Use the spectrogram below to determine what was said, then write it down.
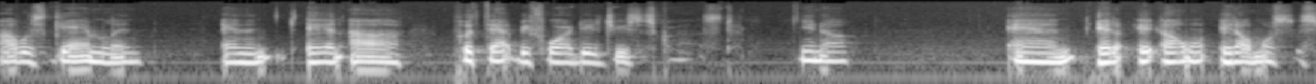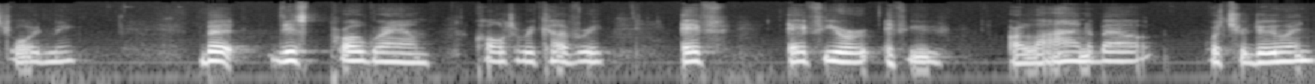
I was gambling and and I put that before I did Jesus Christ, you know. And it it it almost destroyed me. But this program call to recovery. If if you're if you are lying about what you're doing,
